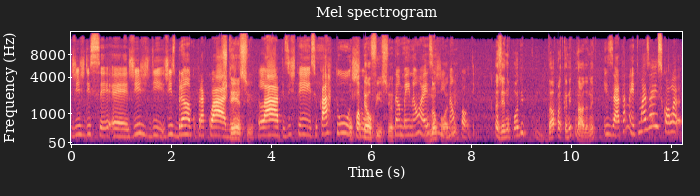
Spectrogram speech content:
Giz, de ser, é, giz, de, giz branco para quadro, estêncil. lápis, estêncil, cartucho. O papel ofício. É também não é exigido, não pode. Não né? pode. Quer dizer, não pode dar praticamente nada, né? Exatamente, mas a escola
